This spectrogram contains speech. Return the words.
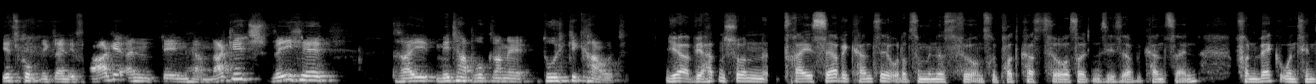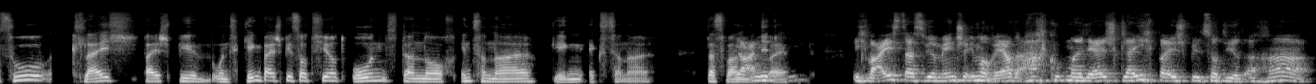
jetzt kommt eine kleine Frage an den Herrn Nakic, welche drei Metaprogramme durchgekaut? Ja, wir hatten schon drei sehr bekannte oder zumindest für unsere Podcast-Hörer sollten sie sehr bekannt sein. Von weg und hinzu, Gleichbeispiel und Gegenbeispiel sortiert und dann noch internal gegen external. Das waren ja, drei. Ich weiß, dass wir Menschen immer werden, ach, guck mal, der ist Gleichbeispiel sortiert. Aha.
